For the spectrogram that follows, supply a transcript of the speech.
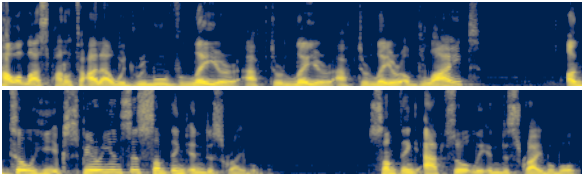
how Allah subhanahu wa ta'ala would remove layer after layer after layer of light until he experiences something indescribable. Something absolutely indescribable.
